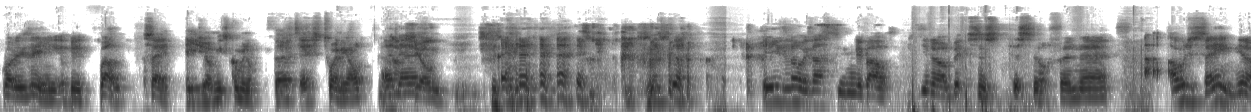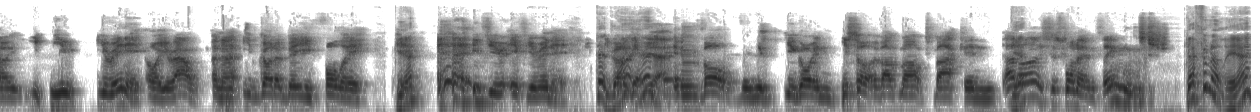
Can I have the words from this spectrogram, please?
what is he? He'll be well. I say he's young. He's coming up thirty. He's twenty odd. And, that's uh, young. so, he's always asking me about you know bits and stuff, and uh, I, was just saying, you know, you, you you're in it or you're out, and uh, you've got to be fully Yeah. if you if you're in it. Dead You right, get yeah. involved, and you, you go in. You sort of have Mark's back, and I don't Yeah. know. It's just one of the things. Definitely, yeah.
